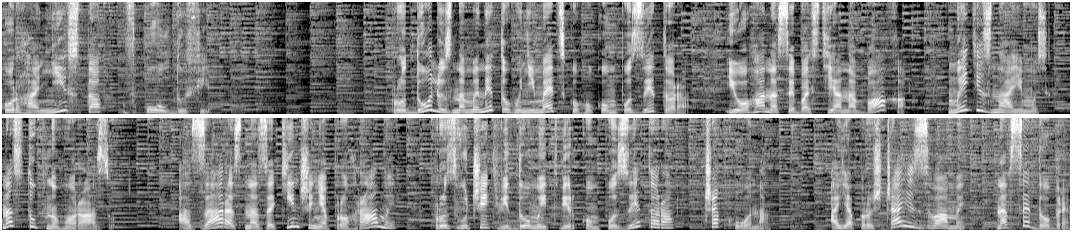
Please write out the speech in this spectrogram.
органіста в Олдуфі. Про долю знаменитого німецького композитора Іоганна Себастьяна Баха ми дізнаємось наступного разу. А зараз на закінчення програми прозвучить відомий твір композитора Чакона. А я прощаюсь з вами на все добре.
